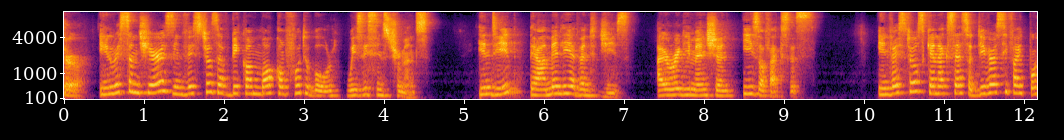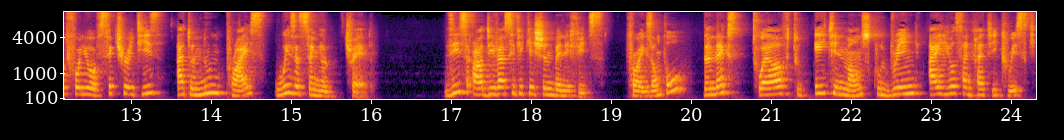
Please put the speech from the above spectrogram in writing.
Sure. In recent years, investors have become more comfortable with these instruments. Indeed, there are many advantages. I already mentioned ease of access. Investors can access a diversified portfolio of securities at a known price with a single trade. These are diversification benefits. For example, the next 12 to 18 months could bring idiosyncratic risk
